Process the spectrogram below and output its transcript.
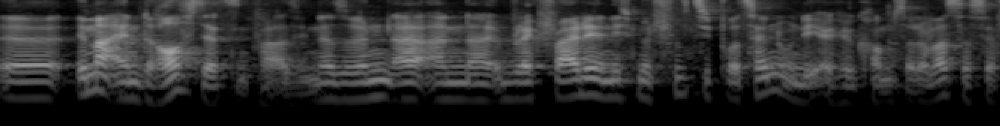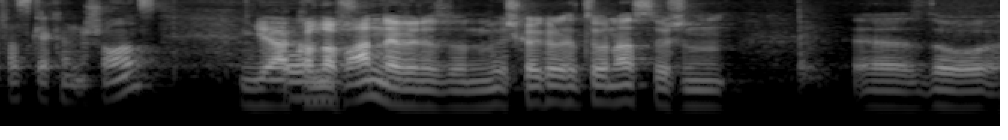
äh, immer einen draufsetzen quasi. Also wenn äh, an äh, Black Friday nicht mit 50% um die Ecke kommst oder was, das ist ja fast gar keine Chance. Ja, kommt Und- drauf an, ne, wenn du so eine Mischkalkulation hast zwischen äh, so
